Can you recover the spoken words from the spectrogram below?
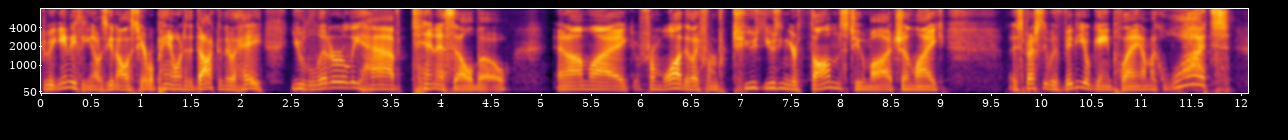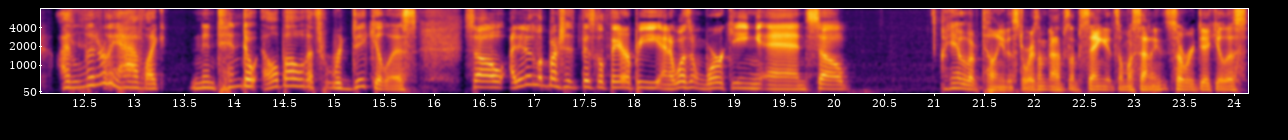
doing anything, I was getting all this terrible pain. I went to the doctor, and they're like, "Hey, you literally have tennis elbow." And I'm like, "From what?" They're like, "From using your thumbs too much," and like especially with video game playing. I'm like, what? I literally have like Nintendo elbow? That's ridiculous. So I did a bunch of physical therapy and it wasn't working. And so I can't believe I'm telling you the stories. I'm, I'm saying it's almost sounding so ridiculous.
